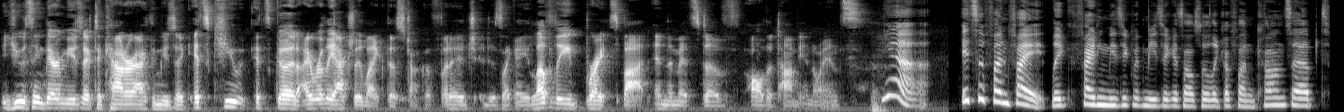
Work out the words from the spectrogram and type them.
using their music to counteract the music. It's cute, it's good. I really actually like this chunk of footage. It is like a lovely bright spot in the midst of all the Tommy annoyance. Yeah. It's a fun fight. Like fighting music with music is also like a fun concept.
